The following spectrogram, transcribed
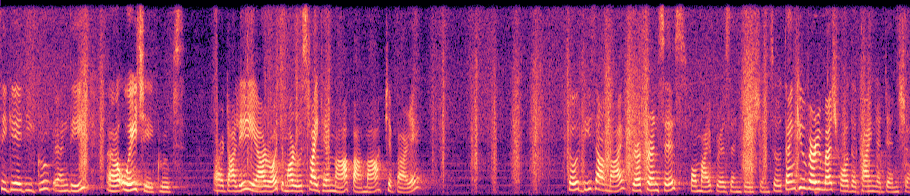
CKD group and the uh, OHA groups. ဒါလေးတွေကတော့ကျမတို့ slide ထဲမှာပါမှာဖြစ်ပါတယ် So these are my references for my presentation. So thank you very much for the kind attention.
